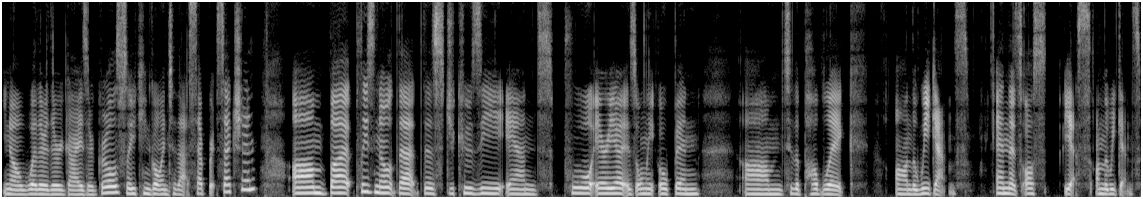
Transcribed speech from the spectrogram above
you know, whether they're guys or girls, so you can go into that separate section. Um, but please note that this jacuzzi and pool area is only open um, to the public on the weekends. And that's also Yes, on the weekends.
